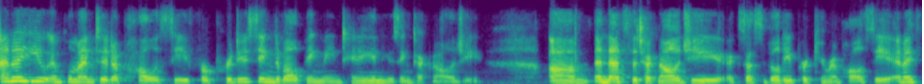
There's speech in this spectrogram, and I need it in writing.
NIU implemented a policy for producing, developing, maintaining, and using technology. Um, and that's the technology accessibility procurement policy. And I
